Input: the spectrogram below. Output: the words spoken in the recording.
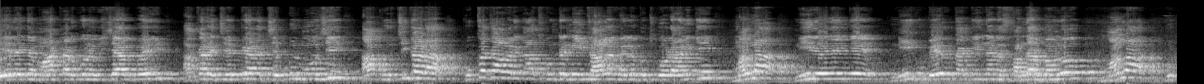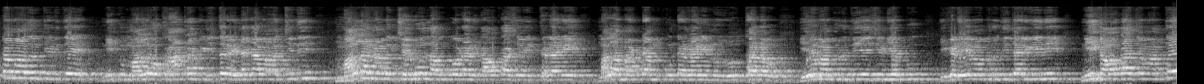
ఏదైతే మాట్లాడుకున్న విషయాలు పోయి అక్కడ చెప్పి ఆడ చెప్పులు మోసి ఆ కుర్చీ కాడ కుక్క కావాలి కాచుకుంటే నీ కాలం వెళ్ళబుచ్చుకోవడానికి మళ్ళా నీదేదైతే నీకు పేరు తగ్గిందనే సందర్భంలో మళ్ళా పుట్టమాదం తిడితే నీకు మళ్ళీ ఒక కాంట్రాక్ట్ ఇద్దరు ఎండకాలం వచ్చింది. మళ్ళా నన్ను చెరువులు తవ్వుకోవడానికి అవకాశం ఇస్తాడని మళ్ళా మట్టి అమ్ముకుంటానని నువ్వు చూస్తావు ఏం అభివృద్ధి చేసిండు చెప్పు. ఇక్కడ ఏం అభివృద్ధి జరిగింది. నీకు అవకాశం వస్తే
